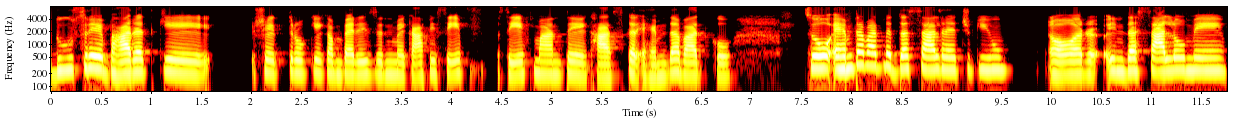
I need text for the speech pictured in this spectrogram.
दूसरे भारत के क्षेत्रों के कंपैरिज़न में काफ़ी सेफ़ सेफ़ मानते हैं, ख़ासकर अहमदाबाद को। सो अहमदाबाद में 10 साल रह चुकी हूँ और इन 10 सालों में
